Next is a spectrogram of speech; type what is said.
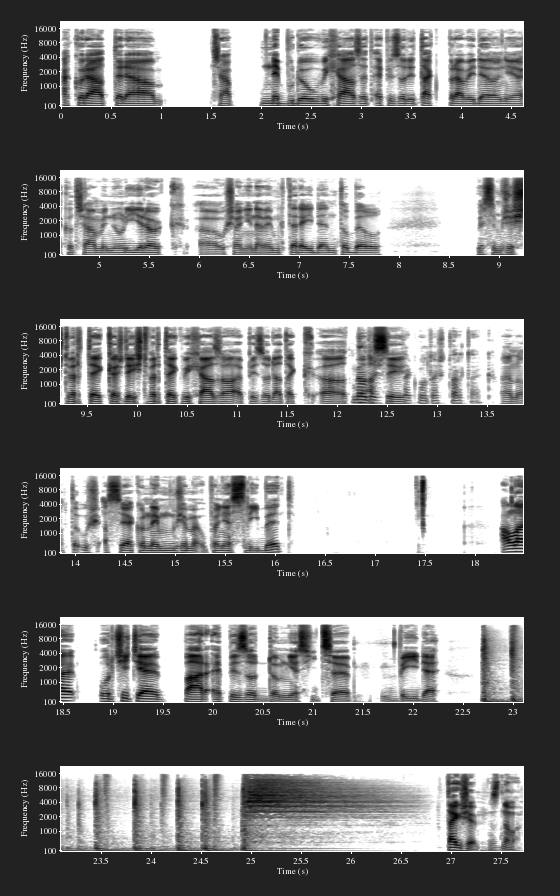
akorát teda třeba nebudou vycházet epizody tak pravidelně jako třeba minulý rok, uh, už ani nevím, který den to byl. Myslím, že čtvrtek, každý čtvrtek vycházela epizoda, tak uh, Byl to asi... čtvrtek, byl to čtvrtek. Ano, to už asi jako nemůžeme úplně slíbit. Ale určitě pár epizod do měsíce vyjde. Takže, znova.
